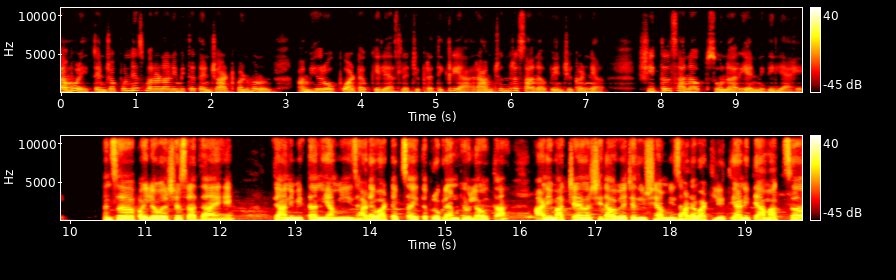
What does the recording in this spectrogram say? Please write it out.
त्यामुळे त्यांच्या पुण्यस्मरणानिमित्त त्यांची आठवण म्हणून आम्ही रोप वाटप केले असल्याची प्रतिक्रिया रामचंद्र सानप यांची कन्या शीतल सानप सोनार यांनी दिली आहे. त्यांचं पहिलं वर्ष श्राद्ध आहे. त्यानिमित्ताने आम्ही झाडं वाटपचा इथं प्रोग्राम ठेवला होता. आणि मागच्या वर्षी दहाव्याच्या दिवशी आम्ही झाडं वाटली होती. आणि त्यामागचं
